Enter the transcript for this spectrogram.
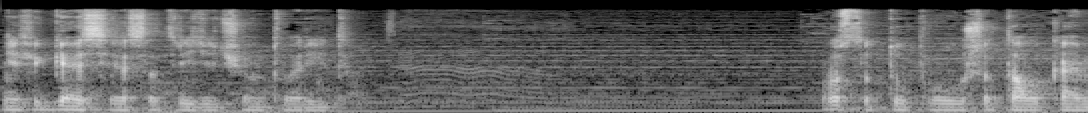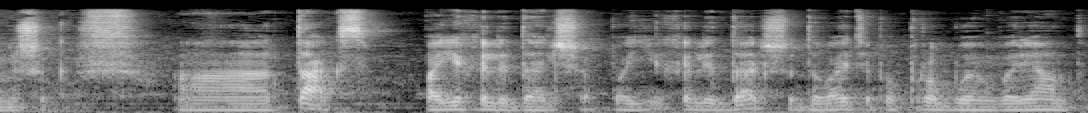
Нифига себе, смотрите, что он творит. Просто тупо ушатал камешек. А, такс. Поехали дальше. Поехали дальше. Давайте попробуем вариант.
